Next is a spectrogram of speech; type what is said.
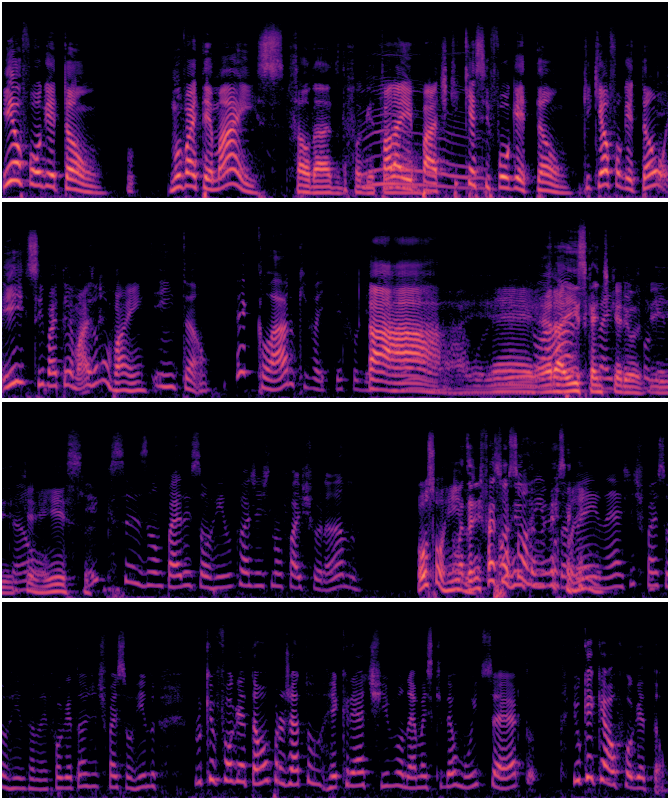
E o foguetão? Não vai ter mais? Saudades do foguetão. Fala aí, Paty, o que, que é esse foguetão? O que, que é o foguetão e se vai ter mais ou não vai, hein? Então, é claro que vai ter foguetão. Ah, Aê, moleque. Era isso que a gente queria ouvir. foguetão. Que é isso? Por que, que vocês não pedem sorrindo que a gente não faz chorando? Ou sorrindo. Mas a gente faz sorrindo sorrindo também. também, Sorrindo. né? A gente faz sorrindo também. Foguetão a gente faz sorrindo. Porque o Foguetão é um projeto recreativo, né? Mas que deu muito certo. E o que, que é o Foguetão?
